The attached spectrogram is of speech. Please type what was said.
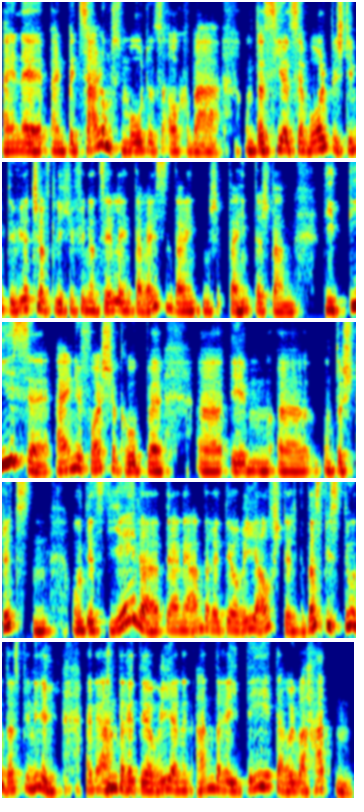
eine, ein Bezahlungsmodus auch war und dass hier sehr wohl bestimmte wirtschaftliche, finanzielle Interessen dahinten, dahinter standen, die diese eine Forschergruppe äh, eben äh, unterstützten. Und jetzt jeder, der eine andere Theorie aufstellte, das bist du, das bin ich, eine andere Theorie, eine andere Idee darüber hatten,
